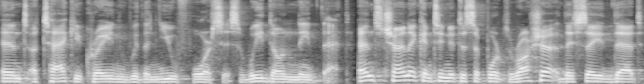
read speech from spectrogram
and attack Ukraine with the new forces. We don't need that. And China continued to support Russia. They say that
